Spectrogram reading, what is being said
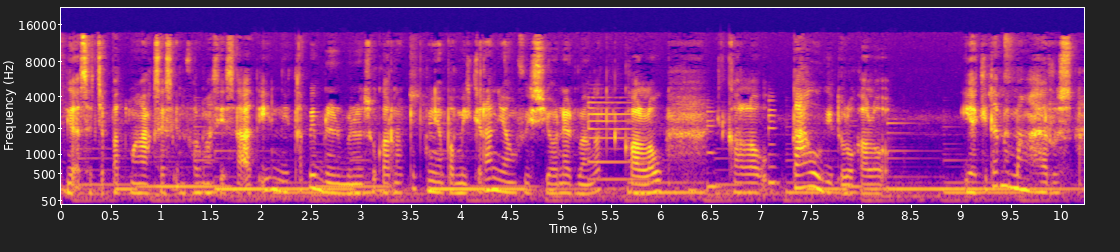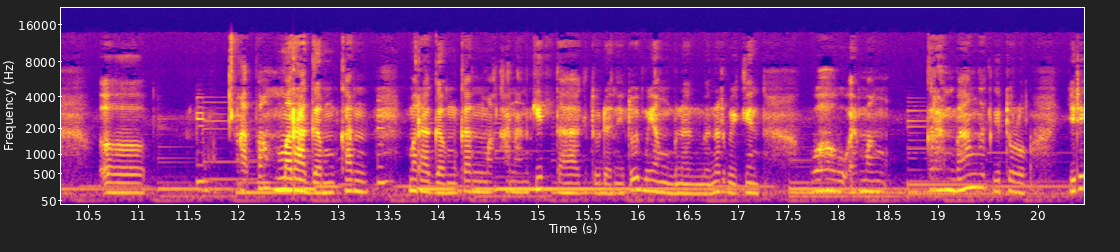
Nggak secepat mengakses informasi saat ini. Tapi benar-benar Soekarno tuh punya pemikiran yang visioner banget. Kalau kalau tahu gitu loh kalau ya kita memang harus uh, apa meragamkan meragamkan makanan kita gitu. Dan itu yang benar-benar bikin wow emang keren banget gitu loh. Jadi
